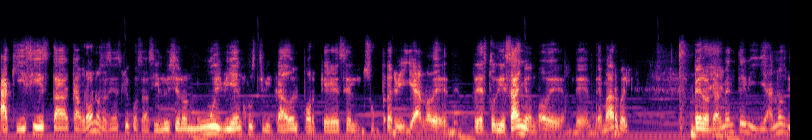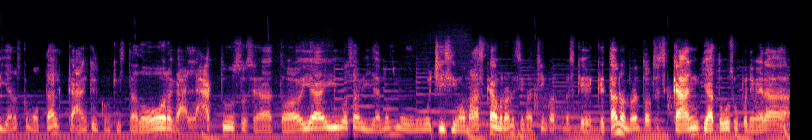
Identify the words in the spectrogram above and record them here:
Aquí sí está cabrón, o sea, sí me explico, o sea, sí lo hicieron muy bien justificado el por qué es el supervillano de, de, estos 10 años, ¿no? De, de, de Marvel. Pero realmente villanos, villanos como tal, Kang, el Conquistador, Galactus, o sea, todavía hay, o sea, villanos muchísimo más cabrones y más chingones que, que Thanos, ¿no? Entonces Kang ya tuvo su primera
